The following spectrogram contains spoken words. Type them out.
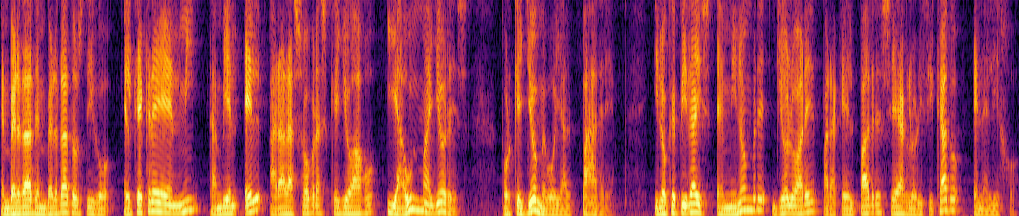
En verdad, en verdad os digo, el que cree en mí, también él hará las obras que yo hago y aún mayores, porque yo me voy al Padre. Y lo que pidáis en mi nombre, yo lo haré para que el Padre sea glorificado en el Hijo.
